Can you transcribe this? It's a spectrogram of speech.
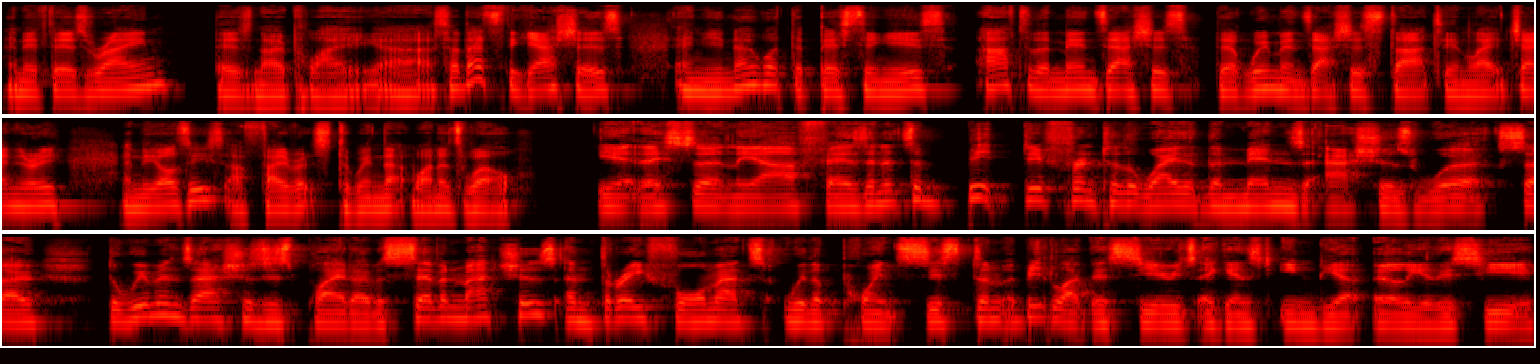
And if there's rain, there's no play. Uh, so that's the Ashes. And you know what the best thing is? After the men's Ashes, the women's Ashes starts in late January, and the Aussies are favourites to win that one as well. Yeah, they certainly are, Fez, and it's a bit different to the way that the men's Ashes work. So, the women's Ashes is played over seven matches and three formats with a point system, a bit like their series against India earlier this year.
